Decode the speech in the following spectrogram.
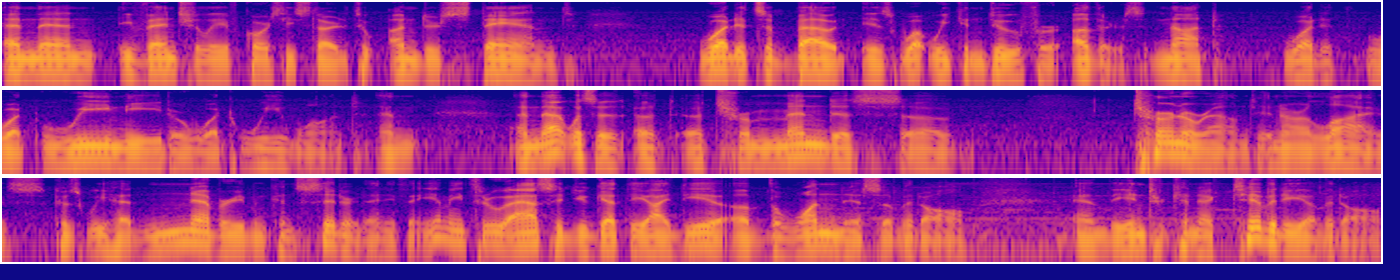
and then eventually, of course, he started to understand what it's about is what we can do for others, not what it, what we need or what we want. And and that was a, a, a tremendous uh, turnaround in our lives because we had never even considered anything. I mean, through acid, you get the idea of the oneness of it all and the interconnectivity of it all,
